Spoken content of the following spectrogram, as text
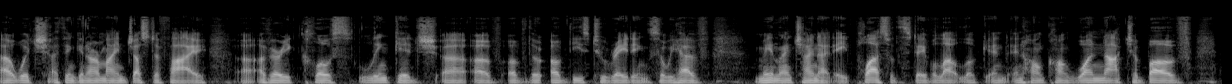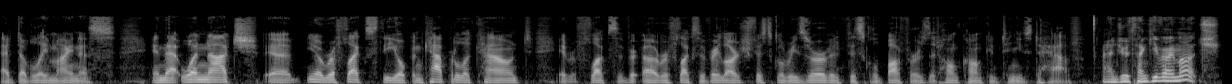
uh, which I think in our mind justify uh, a very close linkage uh, of of the of these two ratings. So we have mainland China at A plus with a stable outlook, and, and Hong Kong one notch above at double A minus. And that one notch, uh, you know, reflects the open capital account. It reflects a, uh, reflects a very large fiscal reserve and fiscal buffers that Hong Kong continues to have. Andrew, thank you very much.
